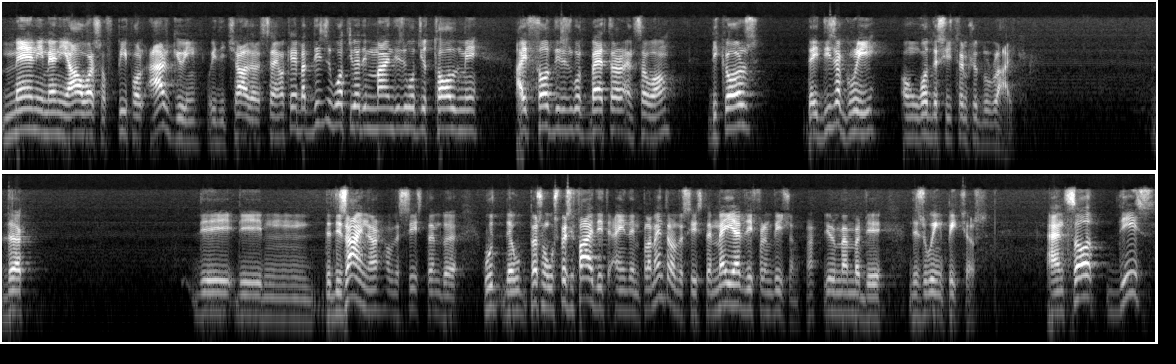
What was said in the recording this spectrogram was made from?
many, many hours of people arguing with each other, saying, okay, but this is what you had in mind, this is what you told me, I thought this is what better, and so on, because they disagree on what the system should look like. The, the, the, um, the designer of the system, the, who, the person who specified it, and the implementer of the system may have different vision. Huh? You remember the, the swing pictures. And so this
